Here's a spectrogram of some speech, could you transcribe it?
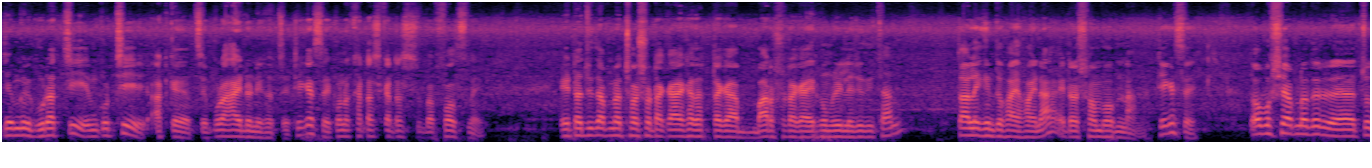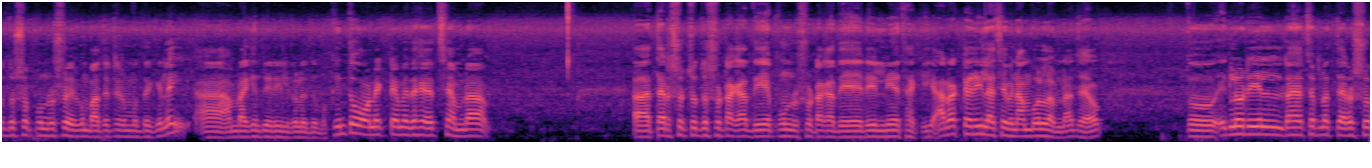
যে এম করে ঘুরাচ্ছি, এম করছি, আটকে যাচ্ছে, পুরো হাইড্রোনিক হচ্ছে, ঠিক আছে? কোনো খাটাস খাটাস বা ফলস নেই। এটা যদি আপনার ছশো টাকা, এক হাজার টাকা, বারোশো টাকা এরকম রিলে যদি চান, তাহলে কিন্তু ভাই হয় না, এটা সম্ভব না, ঠিক আছে? তো অবশ্যই আপনাদের চোদ্দোশো, পনেরোশো এরকম বাজেটের মধ্যে গেলেই আমরা কিন্তু এই রিলগুলো দেবো। কিন্তু অনেক টাইমে দেখা যাচ্ছে আমরা তেরোশো, চোদ্দোশো টাকা দিয়ে, পনেরোশো টাকা দিয়ে রিল নিয়ে থাকি। আরও একটা রিল আছে, আমি নাম বললাম না, যাই হোক। তো এগুলো রিল দেখা যাচ্ছে আপনার তেরোশো,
